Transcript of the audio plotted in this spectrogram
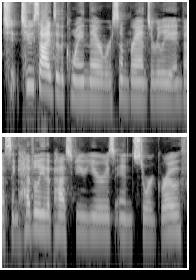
two, two sides of the coin there where some brands are really investing heavily the past few years in store growth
